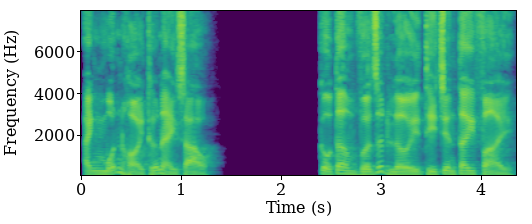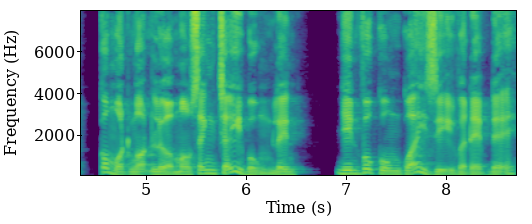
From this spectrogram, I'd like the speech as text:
Anh muốn hỏi thứ này sao? Cậu ta vừa dứt lời thì trên tay phải có một ngọn lửa màu xanh cháy bùng lên, nhìn vô cùng quái dị và đẹp đẽ.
